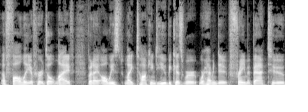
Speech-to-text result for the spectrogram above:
a folly of her adult life. But I always like talking to you because we're we're having to frame it back to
